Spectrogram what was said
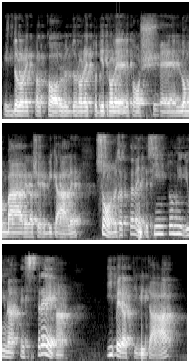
il doloretto al collo, il doloretto dietro le, le cosce, il lombare, la cervicale, sono esattamente sintomi di una estrema iperattività,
